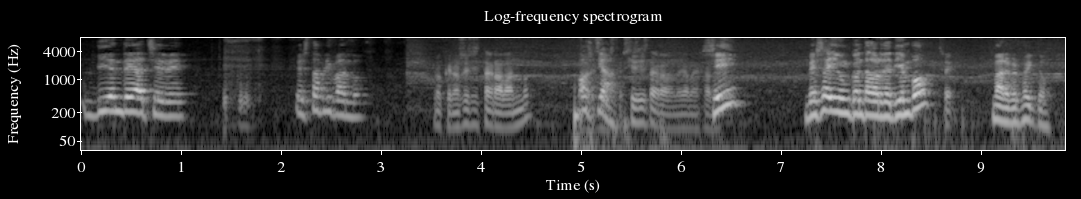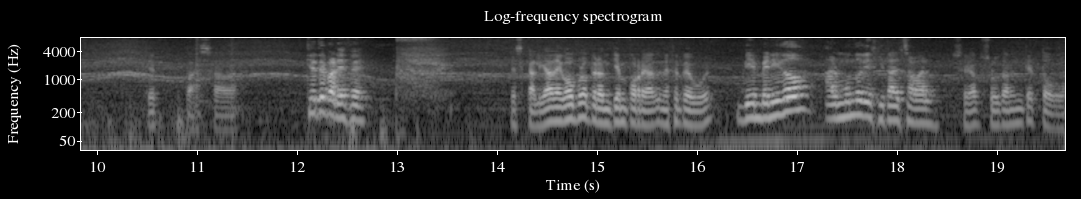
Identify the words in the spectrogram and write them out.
Bien de HD. Está flipando. Lo que no sé si está grabando. ¡Hostia! sí, sí, está grabando, ya me ¿Sí? ¿Ves ahí un contador de tiempo? Sí. Vale, perfecto. Qué pasada. ¿Qué te parece? Es calidad de GoPro, pero en tiempo real, en FPV. Bienvenido al mundo digital, chaval. Ve absolutamente todo.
